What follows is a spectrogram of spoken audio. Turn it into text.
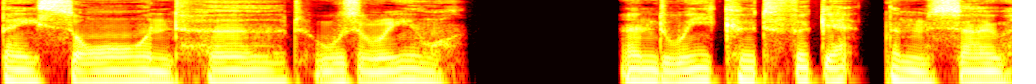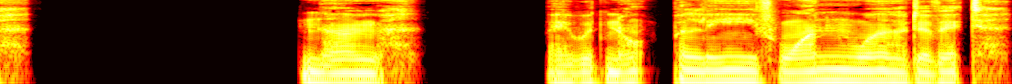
they saw and heard was real, and we could forget them so. No, they would not believe one word of it.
